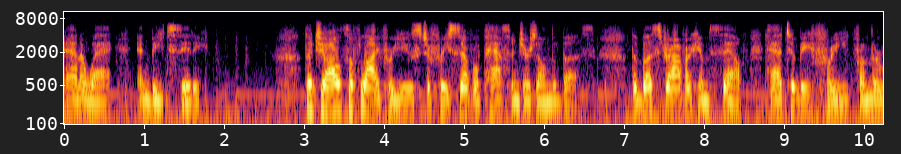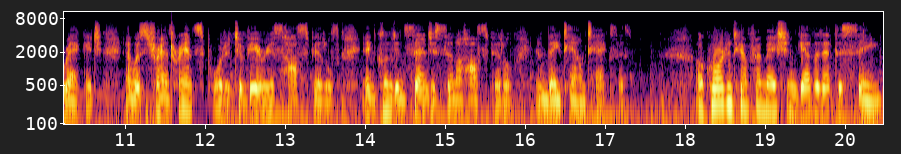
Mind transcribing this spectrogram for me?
Anahuac, and Beach City. The jaws of life were used to free several passengers on the bus. The bus driver himself had to be freed from the wreckage and was trans- transported to various hospitals, including San Jacinto Hospital in Baytown, Texas. According to information gathered at the scene,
